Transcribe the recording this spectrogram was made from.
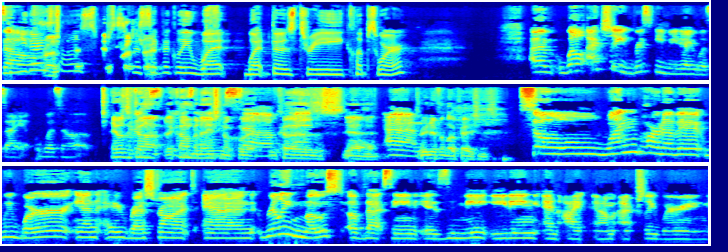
Can you guys tell us specifically what, what those three clips were? Um, well, actually, Risky Day was a was a. It was a, com- a combinational clip because and, yeah, um, three different locations. So one part of it, we were in a restaurant, and really most of that scene is me eating, and I am actually wearing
